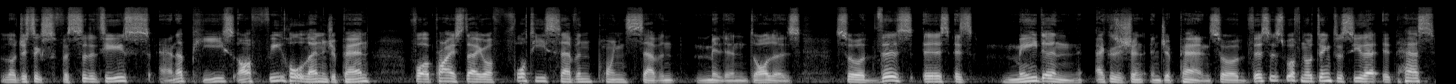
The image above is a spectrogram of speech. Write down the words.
logistics facilities and a piece of freehold land in Japan for a price tag of $47.7 million. So this is its maiden acquisition in Japan. So this is worth noting to see that it has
